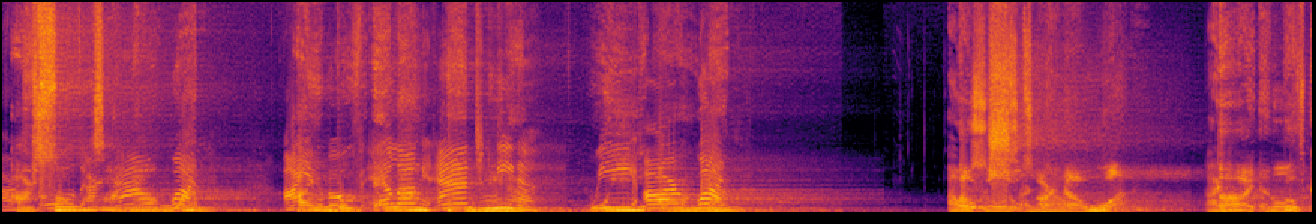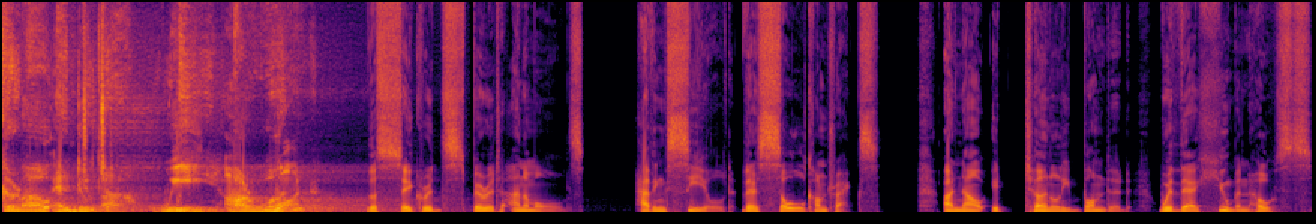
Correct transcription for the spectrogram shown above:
Our souls are now one. I am both Elang and Nina. We are one. Our souls are now one. I am both Kerbau and Duta. We are one. The sacred spirit animals, having sealed their soul contracts, are now eternally bonded with their human hosts.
